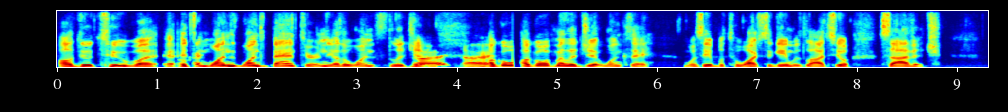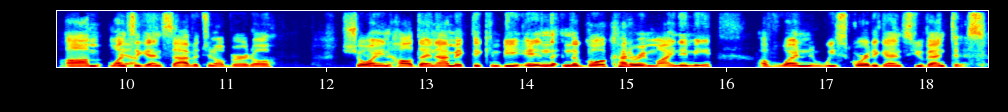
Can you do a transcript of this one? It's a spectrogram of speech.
I'll do two but it's Okay. one one's banter and the other one's legit All right. All right. I'll go. I'll go with my legit one because I was able to watch the game with Lazio. Savić, um, once Yeah. again, Savić and Alberto showing how dynamic they can be. And the, and the goal kind of reminded me of when we scored against Juventus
